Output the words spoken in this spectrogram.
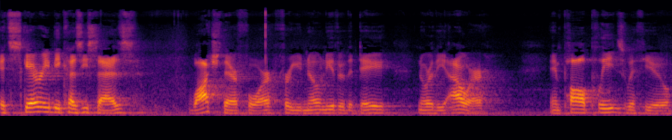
It's scary because he says, Watch therefore, for you know neither the day nor the hour. And Paul pleads with you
